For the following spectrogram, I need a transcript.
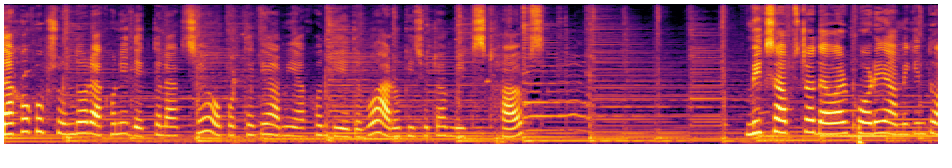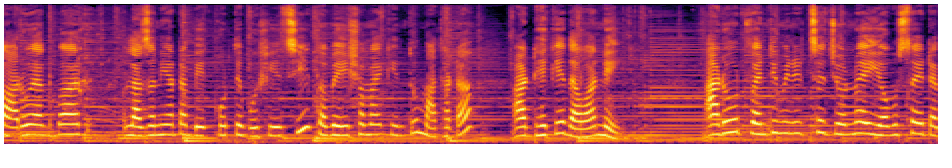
দেখো খুব সুন্দর এখনই দেখতে লাগছে, ওপর থেকে আমি এখন দিয়ে দেবো আরও কিছুটা মিক্সড হার্বস মিক্স হার্বসটা দেওয়ার পরে আমি কিন্তু আরও একবার লাজানিয়াটা বেক করতে বসিয়েছি, তবে এই সময় কিন্তু মাথাটা আর ঢেকে দেওয়া নেই। আরও টোয়েন্টি মিনিটসের জন্য এই অবস্থায় এটা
